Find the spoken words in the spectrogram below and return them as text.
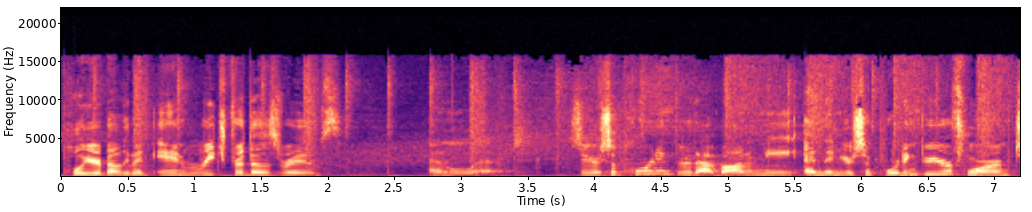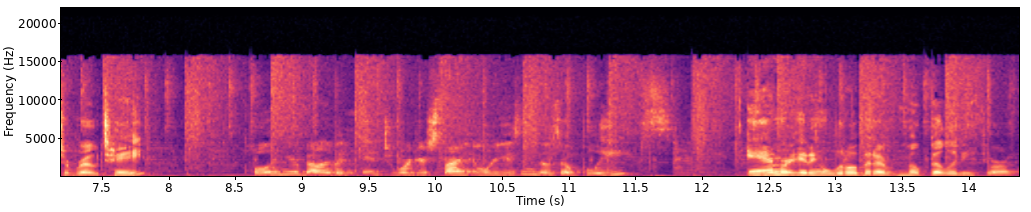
pull your belly button in, reach for those ribs, and lift. So you're supporting through that bottom knee, and then you're supporting through your forearm to rotate, pulling your belly button in toward your spine, and we're using those obliques, and we're getting a little bit of mobility through our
